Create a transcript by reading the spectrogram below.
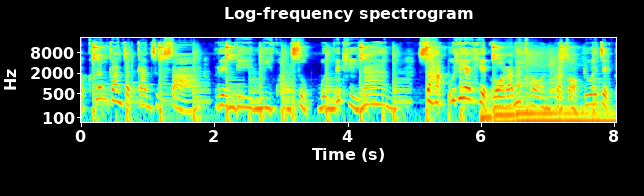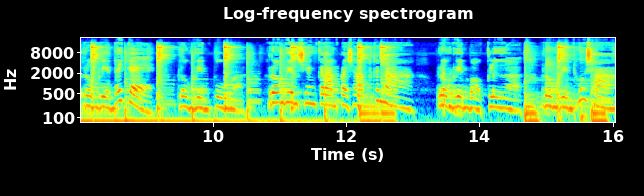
ับเคลื่อนการจัดการศึกษา เรียนดีมีความสุขบนวิถีน่าน สหวิทยาเขตวรนครประกอบด้วย 7 โรงเรียนได้แก่ โรงเรียนปัว โรงเรียนเชียงกลางประชาพัฒนา โรงเรียนบ่อเกลือ โรงเรียนทุ่งช้าง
